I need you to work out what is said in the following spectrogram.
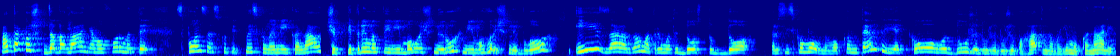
а також за бажанням оформити спонсорську підписку на мій канал, щоб підтримати мій молочний рух, мій молочний блог, і заразом отримати доступ до російськомовного контенту, якого дуже дуже дуже багато на моєму каналі.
